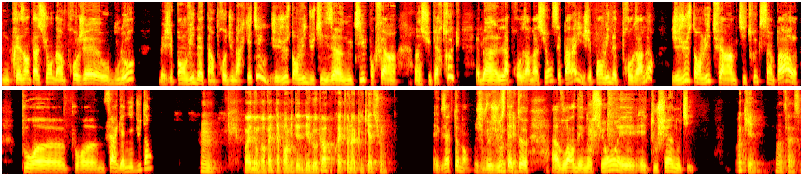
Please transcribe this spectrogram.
une présentation d'un projet au boulot, mais j'ai pas envie d'être un pro du marketing. J'ai juste envie d'utiliser un outil pour faire un, un super truc. Et eh ben, la programmation, c'est pareil. J'ai pas envie d'être programmeur. J'ai juste envie de faire un petit truc sympa euh, pour, euh, pour euh, me faire gagner du temps. Hmm. Ouais, donc en fait, tu n'as pas envie d'être développeur pour créer ton application. Exactement. Je veux juste être, avoir des notions et, toucher un outil. Ok, intéressant.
